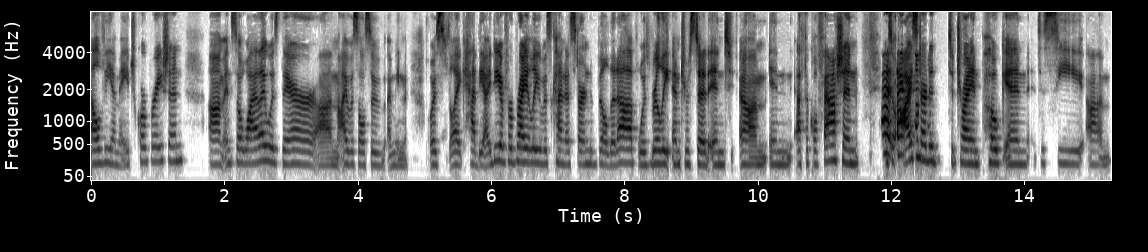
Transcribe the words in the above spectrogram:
LVMH Corporation. Um, and so while I was there, um, I was also, I mean, was like had the idea for Brightly, was kind of starting to build it up, was really interested in um, in ethical fashion, and so I started to try and poke in to see um,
